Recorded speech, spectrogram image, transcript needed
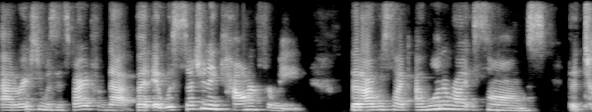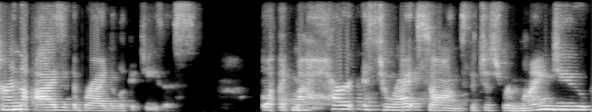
Adoration, was inspired from that. But it was such an encounter for me that I was like, I want to write songs that turn the eyes of the bride to look at Jesus. Like my heart is to write songs that just remind you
